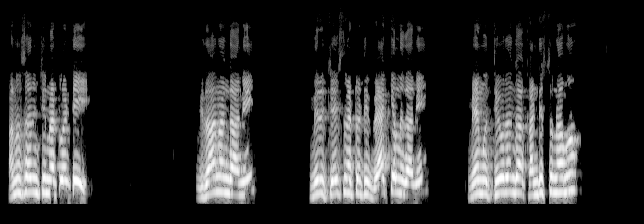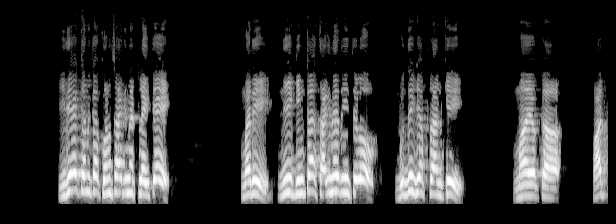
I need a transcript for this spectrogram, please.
అనుసరించినటువంటి విధానం కానీ మీరు చేసినటువంటి వ్యాఖ్యలను కానీ మేము తీవ్రంగా ఖండిస్తున్నాము. ఇదే కనుక కొనసాగినట్లయితే మరి నీకు ఇంకా తగిన రీతిలో బుద్ధి చెప్పడానికి మా యొక్క పార్టీ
